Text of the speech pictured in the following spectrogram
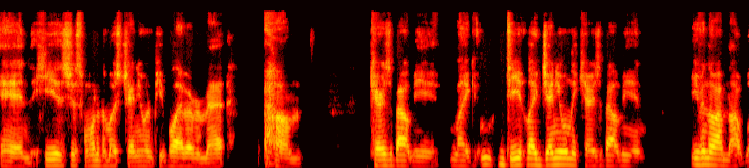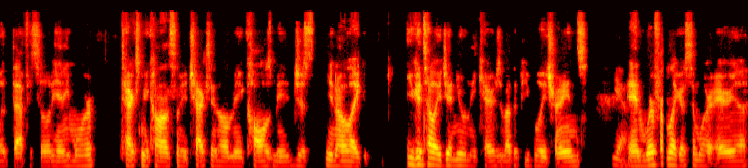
and he is just one of the most genuine people I've ever met. Um, cares about me like de- like genuinely cares about me and even though I'm not with that facility anymore texts me constantly checks in on me calls me just you know like you can tell he genuinely cares about the people he trains. Yeah. And we're from like a similar area.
